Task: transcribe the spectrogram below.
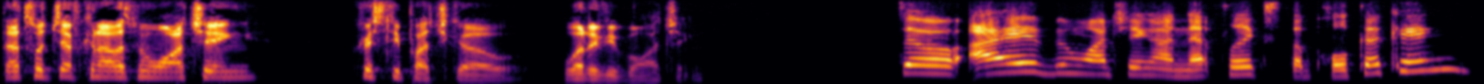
that's what Jeff Cannata's been watching. Kristy Puchko, what have you been watching? So I have been watching on Netflix The Polka King.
